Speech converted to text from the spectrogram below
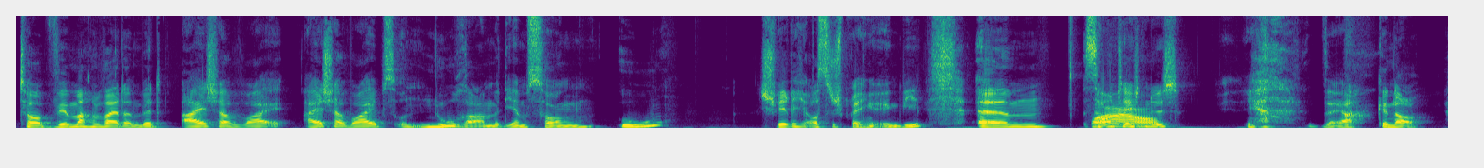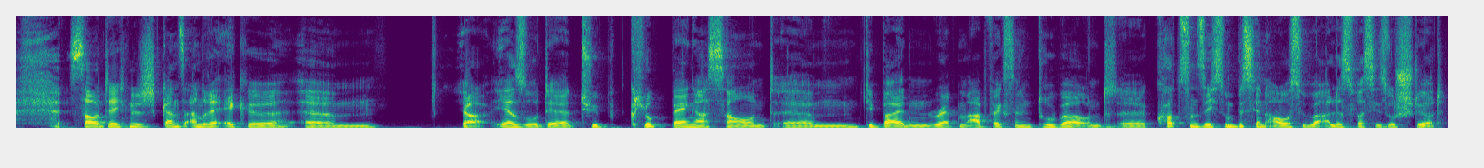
top. Wir machen weiter mit Aisha, Vi Aisha Vibes und Nura mit ihrem Song U. Schwierig auszusprechen irgendwie. Ähm, soundtechnisch. Wow. Ja, ja, genau. Soundtechnisch ganz andere Ecke. Ähm, ja, eher so der Typ Clubbanger-Sound. Ähm, die beiden rappen abwechselnd drüber und äh, kotzen sich so ein bisschen aus über alles, was sie so stört.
